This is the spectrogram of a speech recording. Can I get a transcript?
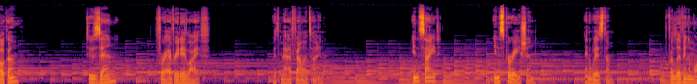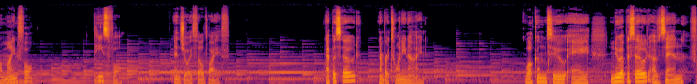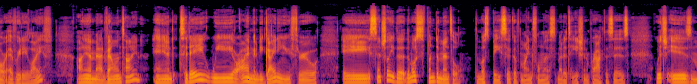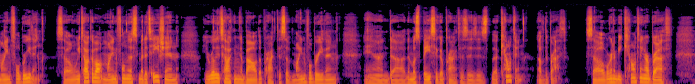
Welcome to Zen for Everyday Life with Matt Valentine. Insight, inspiration, and wisdom for living a more mindful, peaceful, and joy filled life. Episode number 29. Welcome to a new episode of Zen for Everyday Life. I am Matt Valentine, and today we, or I am going to be guiding you through a, essentially the, the most fundamental, the most basic of mindfulness meditation practices, which is mindful breathing. So, when we talk about mindfulness meditation, you're really talking about the practice of mindful breathing, and uh, the most basic of practices is the counting of the breath. So we're going to be counting our breath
